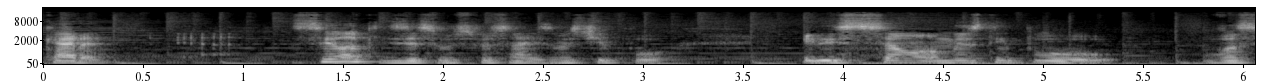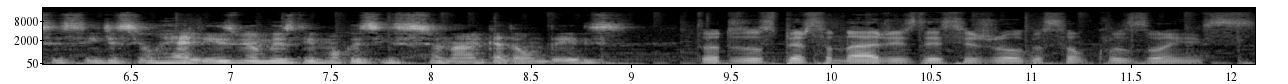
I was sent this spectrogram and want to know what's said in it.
cara, sei lá o que dizer sobre os personagens, mas, tipo, eles são ao mesmo tempo você sente assim um realismo e ao mesmo tempo uma coisa sensacional em cada um deles. Todos os personagens desse jogo são cuzões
